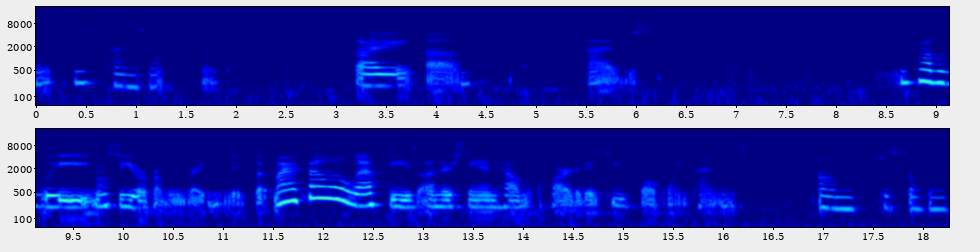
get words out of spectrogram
Oh, these pens don't work. Sorry. Um, Just you probably most of you are probably right-handed, but my fellow lefties understand how hard it is to use ballpoint pens. Um, just something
